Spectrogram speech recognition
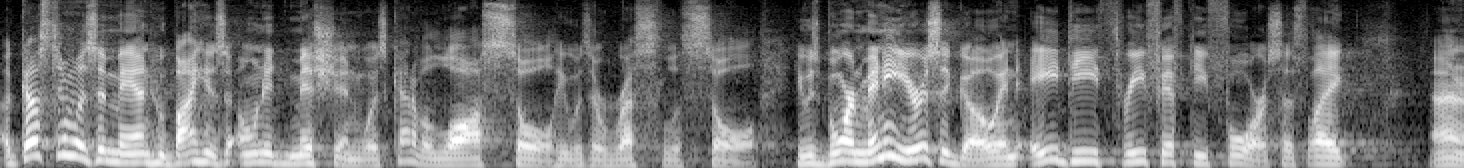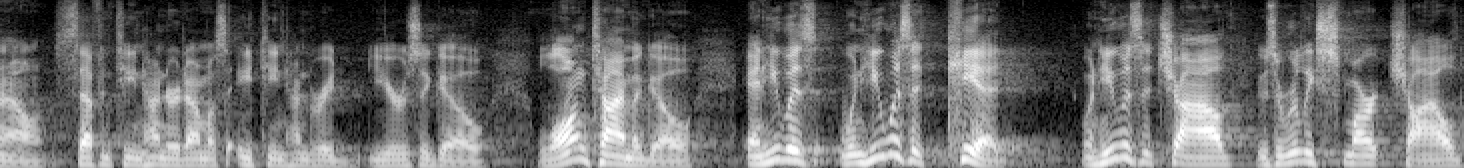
Augustine was a man who, by his own admission, was kind of a lost soul. He was a restless soul. He was born many years ago in AD 354, so it's like, I don't know, 1700, almost 1800 years ago, long time ago. And he was, when he was a kid, when he was a child, he was a really smart child.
